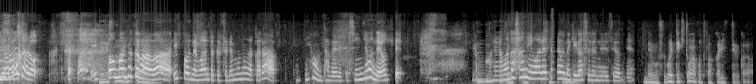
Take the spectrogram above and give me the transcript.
え誰だろう？一本満足バーは一本で満足するものだから二本食べると死んじゃうんだよって。山田さんに言われたような気がするんですよね。でもすごい適当なことばっかり言ってるから。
